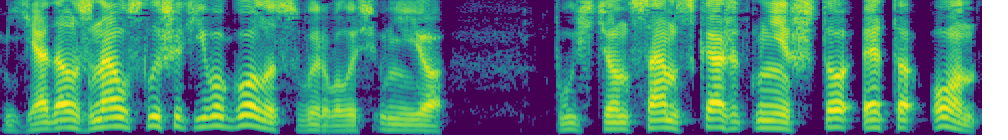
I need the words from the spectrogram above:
«Я должна услышать его голос», — вырвалось у нее. «Пусть он сам скажет мне, что это он,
